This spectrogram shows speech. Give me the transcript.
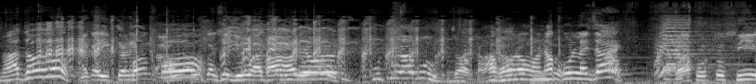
ના જાઓ. ઈકણે આવું કરશે જેવું અરે કોણ લઈ જાય? તો સી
